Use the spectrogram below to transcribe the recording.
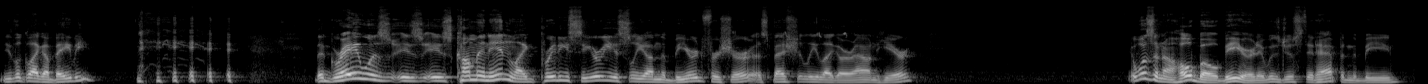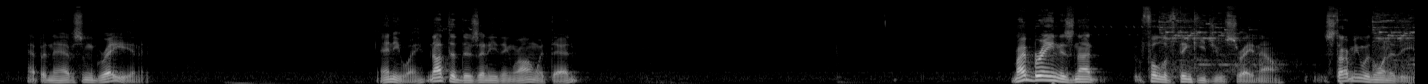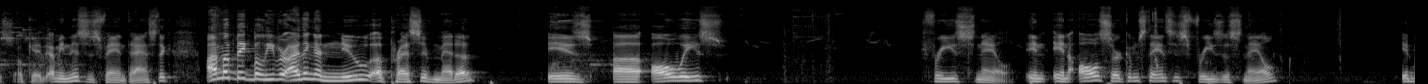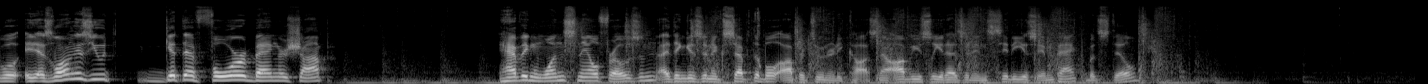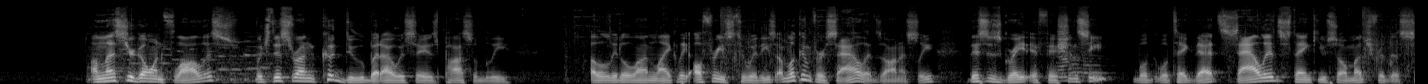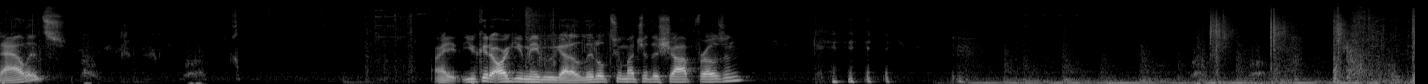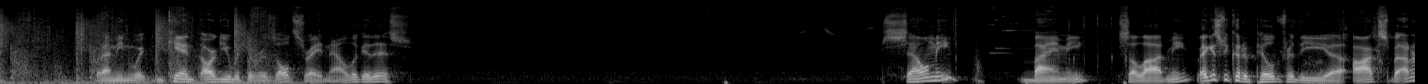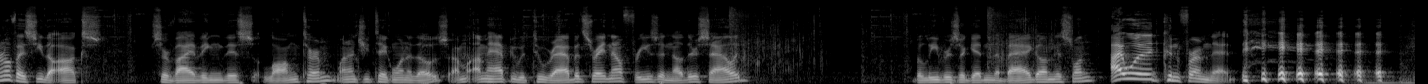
You look like a baby. the gray was is is coming in like pretty seriously on the beard for sure, especially like around here. It wasn't a hobo beard. It was just it happened to be happened to have some gray in it. Anyway, not that there's anything wrong with that. My brain is not full of thinky juice right now. Start me with one of these. Okay, I mean, this is fantastic. I'm a big believer. I think a new oppressive meta is uh, always freeze snail. In in all circumstances, freeze a snail. It will, as long as you get that four banger shop, having one snail frozen, I think, is an acceptable opportunity cost. Now, obviously, it has an insidious impact, but still. Unless you're going flawless, which this run could do, but I would say is possibly a little unlikely. I'll freeze two of these. I'm looking for salads, honestly. This is great efficiency. We'll, we'll take that. Salads, thank you so much for the salads. All right, you could argue maybe we got a little too much of the shop frozen. but I mean, you can't argue with the results right now. Look at this. Sell me, buy me, salad me. I guess we could have pilled for the uh, ox, but I don't know if I see the ox surviving this long term. Why don't you take one of those? I'm, I'm happy with two rabbits right now. Freeze another salad. Believers are getting the bag on this one. I would confirm that.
